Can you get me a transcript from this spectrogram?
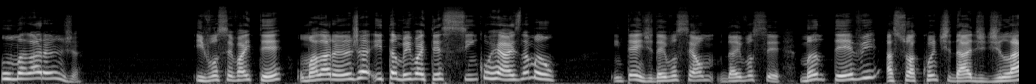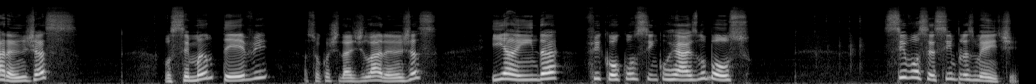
uma laranja e você vai ter uma laranja e também vai ter 5 reais na mão. Entende? Daí você, daí você manteve a sua quantidade de laranjas. Você manteve a sua quantidade de laranjas e ainda ficou com 5 reais no bolso. Se você simplesmente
